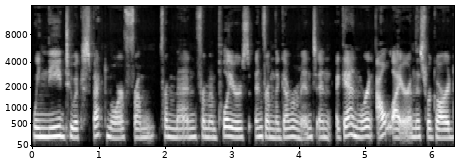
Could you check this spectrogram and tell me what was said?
we need to expect more from from men from employers and from the government and again we're an outlier in this regard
